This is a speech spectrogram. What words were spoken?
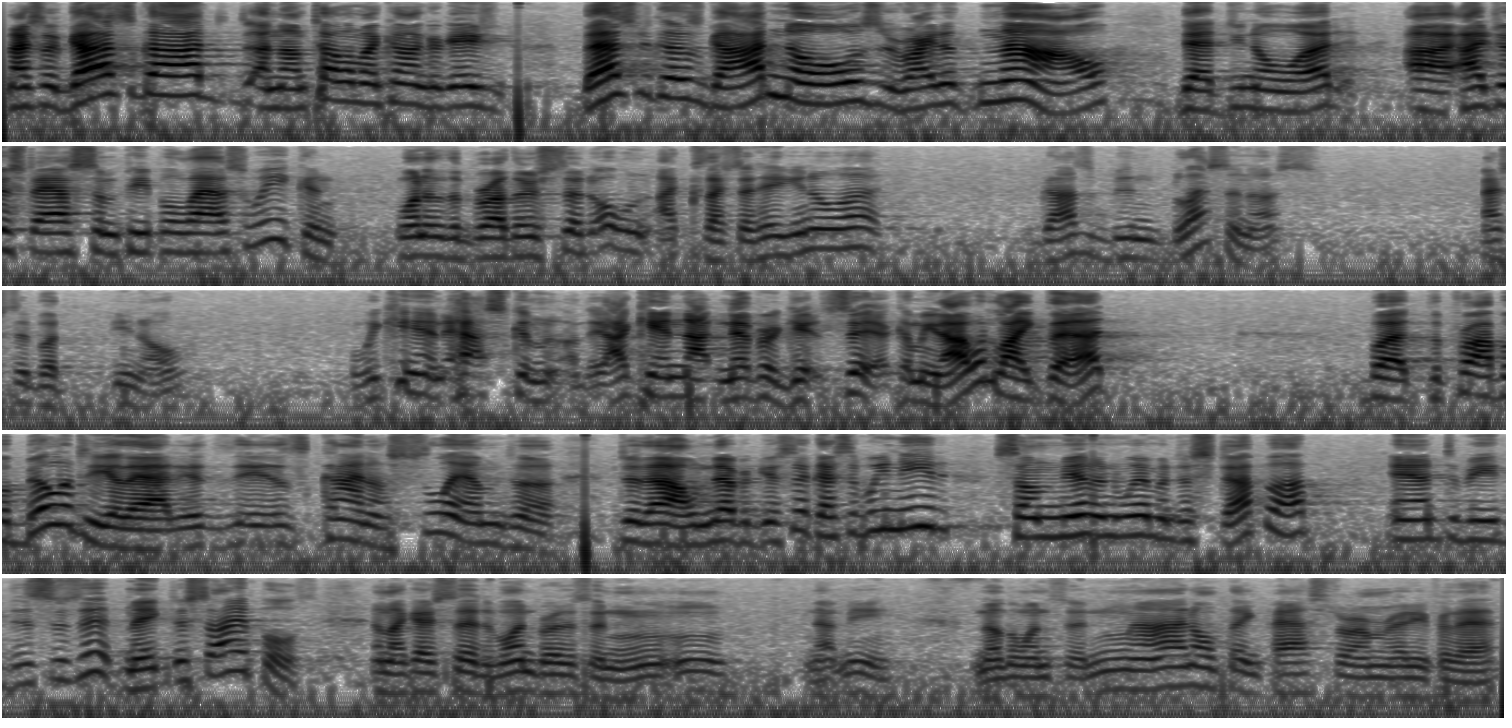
And I said, God's God, and I'm telling my congregation, that's because God knows right now that, you know what, I, I just asked some people last week, and one of the brothers said, oh, because I, said, hey, you know what? God's been blessing us. I said, but, you know, we can't ask him, I cannot never get sick. I mean, I would like that but the probability of that is, is kind of slim to, to that I'll never get sick. I said, we need some men and women to step up and to be, this is it, make disciples. And like I said, one brother said, not me. Another one said, I don't think, Pastor, I'm ready for that.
